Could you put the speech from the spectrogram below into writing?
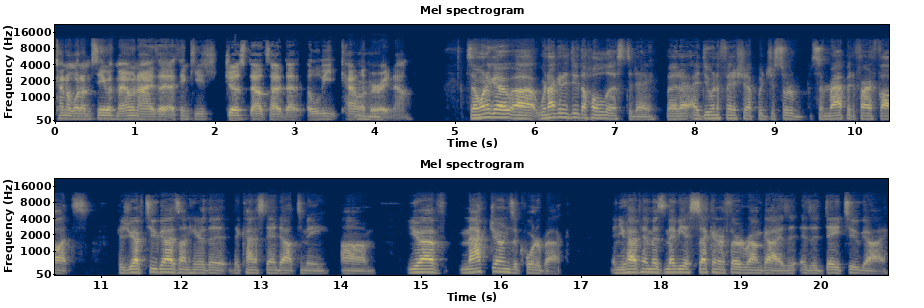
kind of what I'm seeing with my own eyes. I, I think he's just outside that elite caliber Mhm. right now. So I want to go. Uh, we're not going to do the whole list today, but I, I do want to finish up with just sort of some rapid fire thoughts because you have two guys on here that that kind of stand out to me. Um, you have Mac Jones at quarterback, and you have him as maybe a second or third round guy, as a, as a day two guy.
